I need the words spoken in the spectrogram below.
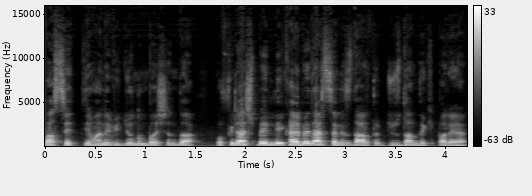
bahsettiğim hani videonun başında o flash belleği kaybederseniz de artık cüzdandaki paraya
